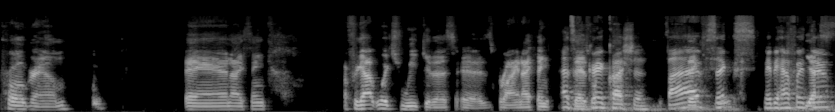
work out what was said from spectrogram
program. And I think I forgot which week this is, Bryan. I think that's a great question. Five, six, maybe halfway yes, through.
